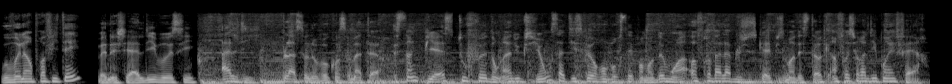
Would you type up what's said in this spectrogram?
Vous voulez en profiter? Venez chez Aldi vous aussi. Aldi, place aux nouveaux consommateurs. 5 pièces, tout feu dont induction, satisfait ou remboursé pendant 2 mois, offre valable jusqu'à épuisement des stocks, info sur aldi.fr.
